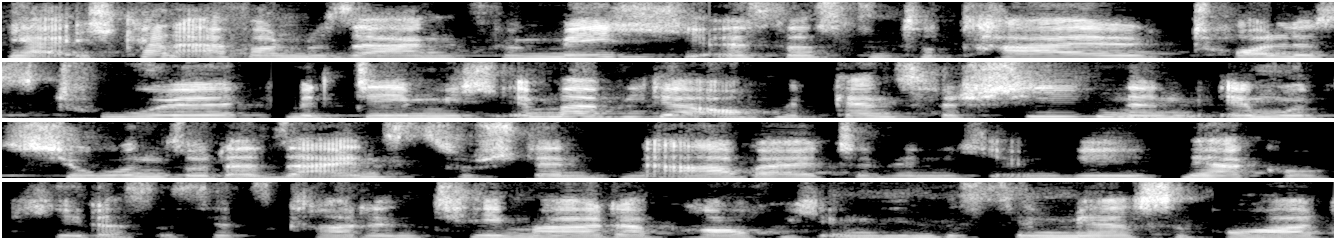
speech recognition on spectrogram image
ja, ich kann einfach nur sagen, für mich ist das ein total tolles Tool, mit dem ich immer wieder auch mit ganz verschiedenen Emotionen oder Seinszuständen arbeite, wenn ich irgendwie merke, okay, das ist jetzt gerade ein Thema, da brauche ich irgendwie ein bisschen mehr Support.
